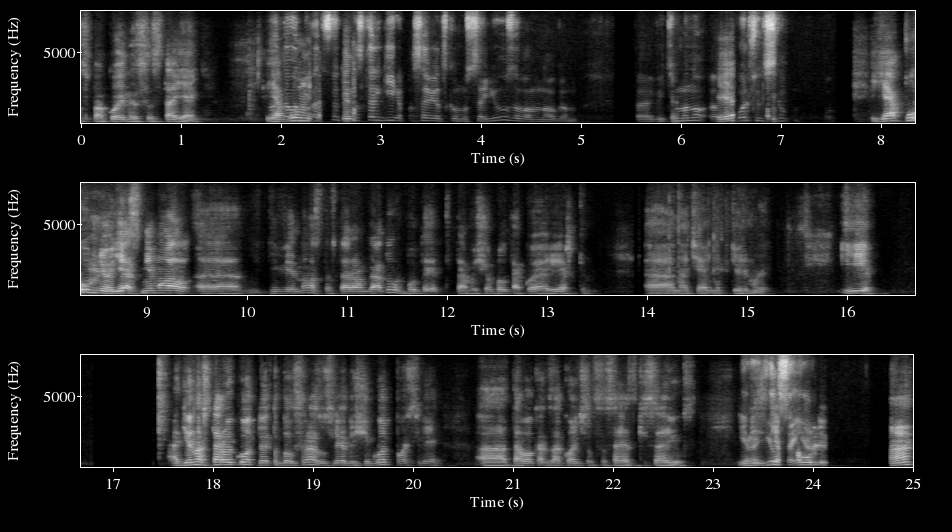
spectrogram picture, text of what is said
спокойное состояние. Ну, я помню... Отсюда ностальгия по Советскому Союзу во многом. Э, ведь много, я, больше всего... Я помню, я снимал э, в 92 году в Бутырке, там еще был такой Орешкин, э, начальник тюрьмы. И 92 год, но это был сразу следующий год после э, того, как закончился Советский Союз. И, и родился я. А?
